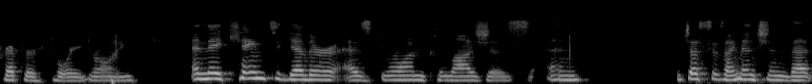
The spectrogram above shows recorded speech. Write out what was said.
preparatory drawing. And they came together as drawn collages. And just as I mentioned that,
